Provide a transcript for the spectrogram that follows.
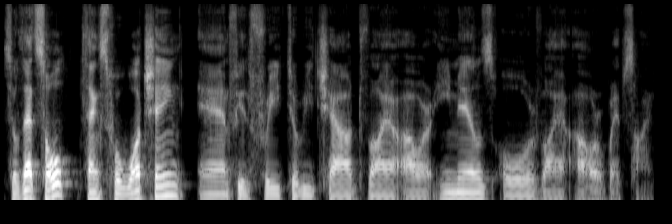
So that's all. Thanks for watching and feel free to reach out via our emails or via our website.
